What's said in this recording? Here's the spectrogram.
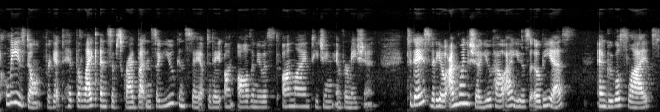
Please don't forget to hit the like and subscribe button so you can stay up to date on all the newest online teaching information. Today's video I'm going to show you how I use OBS and Google Slides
